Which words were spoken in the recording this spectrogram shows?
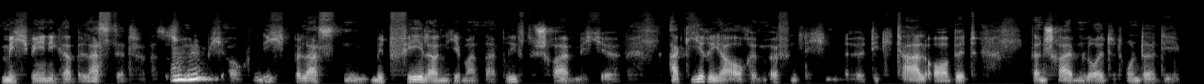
mich weniger belastet. Also es mhm. würde mich auch nicht belasten, mit Fehlern jemanden einen Brief zu schreiben. Ich äh, agiere ja auch im öffentlichen äh, Digitalorbit. Dann schreiben Leute drunter, die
